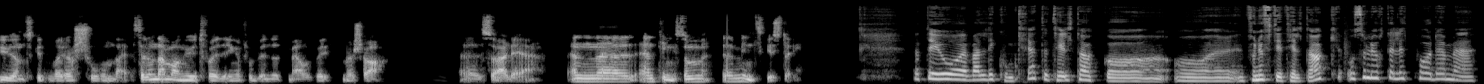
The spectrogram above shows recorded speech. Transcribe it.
uønsket variasjon der. Selv om det er mange utfordringer forbundet med algoritmer, så, så er det en, en ting som minsker støy. Dette er jo veldig konkrete tiltak og, og fornuftige tiltak. Og så lurte jeg litt på det med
